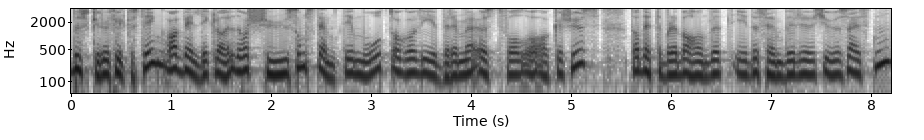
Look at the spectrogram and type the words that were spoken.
Buskerud fylkesting var veldig klare. Det var sju som stemte imot å gå videre med Østfold og Akershus da dette ble behandlet i desember 2016.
